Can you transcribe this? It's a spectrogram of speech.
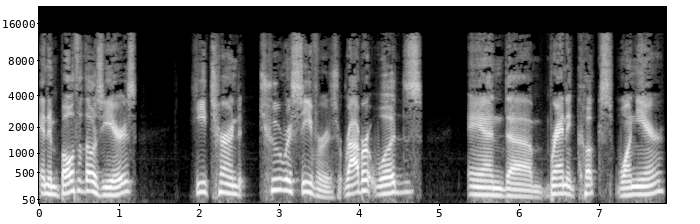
and in both of those years, he turned two receivers, Robert Woods and um, Brandin Cooks, one year,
